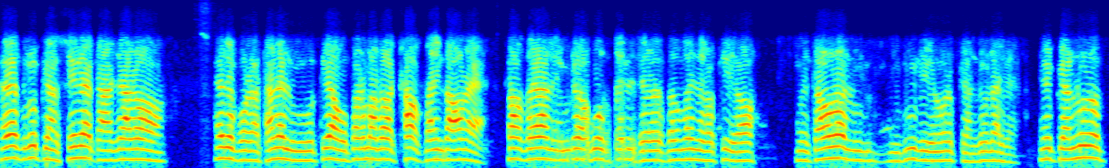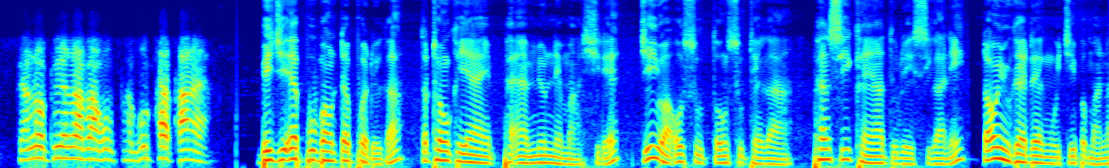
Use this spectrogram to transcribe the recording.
အဲ့သူတို့ပြန်ဆင်းတဲ့အခါကျတော့အဲ့ဒီပေါ်တာထားတဲ့လူတယောက်ကိုပထမတော့6သိန်းတောင်းတယ် 6သိန်းကနေပြီးတော့ဘုတ်သိန်း30 3သိန်းတော့ဖြစ်ရောငွေတောင်းတော့လူလူလူတွေရောပြန်လွတ်လိုက်တယ်အဲ့ပြန်လွတ်တော့ပြန်လွတ်ပြီးတော့အခုအခုဖတ်ထားတယ် BGF ပူပေါင်းတပ်ဖွဲ့တွေကတထုံခရိုင်ဖအံမြို့နယ်မှာရှိတဲ့ကြေးရွာအုပ်စု၃စုထဲကဖမ်းဆီးခံရသူတွေစီကနေတောင်းယူခဲ့တဲ့ငွေကြေးပမာဏ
